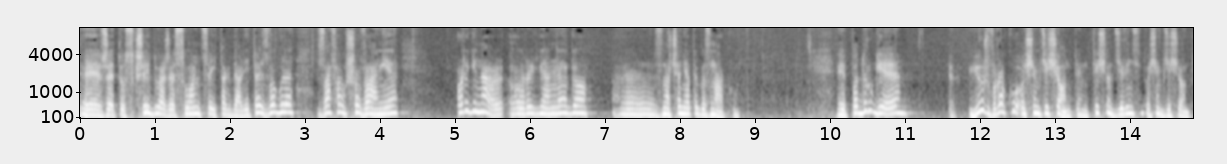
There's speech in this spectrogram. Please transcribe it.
e, że tu skrzydła, że słońce i tak dalej. To jest w ogóle zafałszowanie oryginal, oryginalnego e, znaczenia tego znaku. E, po drugie, już w roku 80, 1980,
